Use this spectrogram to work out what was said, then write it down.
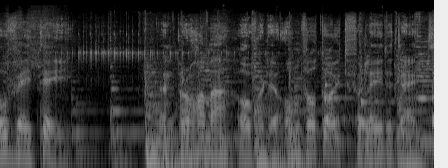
OVT. Een programma over de onvoltooid verleden tijd.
